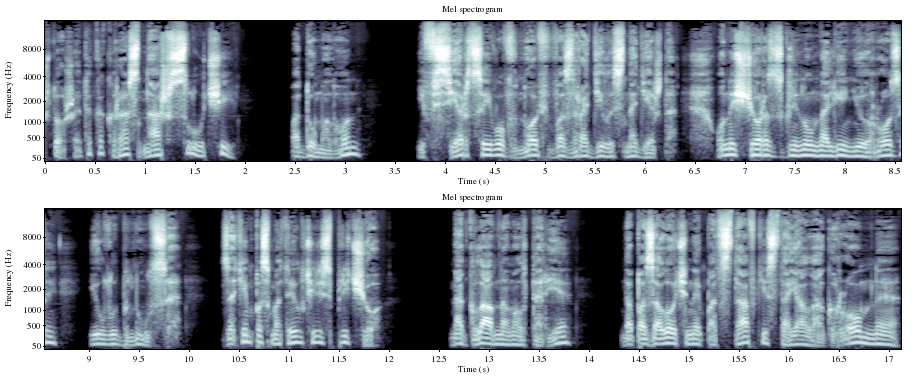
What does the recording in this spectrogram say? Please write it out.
Что ж, это как раз наш случай, — подумал он, и в сердце его вновь возродилась надежда. Он еще раз взглянул на линию розы и улыбнулся, затем посмотрел через плечо. На главном алтаре, на позолоченной подставке стояла огромная,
